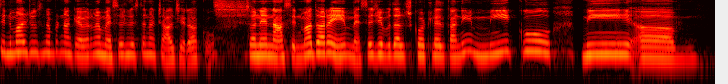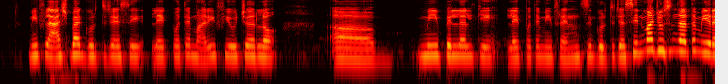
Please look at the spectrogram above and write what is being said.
సినిమాలు చూసినప్పుడు నాకు ఎవరైనా మెసేజ్లు ఇస్తే నాకు చాలా చిరాకు. సో నేను నా సినిమా ద్వారా ఏం మెసేజ్ ఇవ్వదలుచుకోవట్లేదు కానీ మీకు మీ మీ ఫ్లాష్ బ్యాక్ గుర్తు చేసి లేకపోతే మరీ ఫ్యూచర్లో మీ పిల్లలకి లేకపోతే మీ ఫ్రెండ్స్కి గుర్తు చేసి సినిమా చూసిన తర్వాత మీరు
